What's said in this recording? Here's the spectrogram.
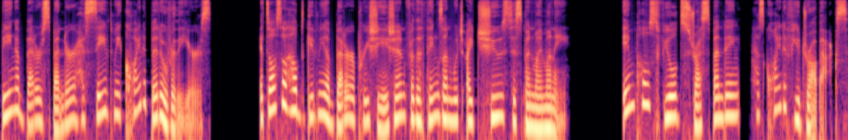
Being a better spender has saved me quite a bit over the years. It's also helped give me a better appreciation for the things on which I choose to spend my money. Impulse fueled stress spending has quite a few drawbacks.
